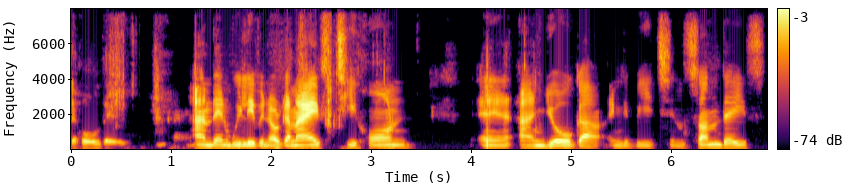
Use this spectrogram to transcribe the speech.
the whole day, okay. and then we live in organized qigong and, and yoga in the beach on Sundays,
